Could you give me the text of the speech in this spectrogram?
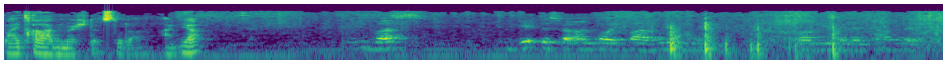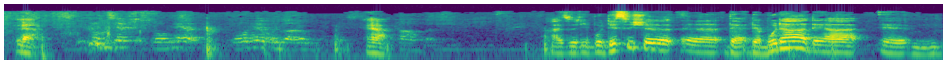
beitragen möchtest oder ein, ja? Was gibt es für Antwortfragen? von diesen Methoden. Ja, Die Konzepte, woher, woher und warum es Ja. kam. Also die buddhistische, äh, der, der Buddha, der ähm,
